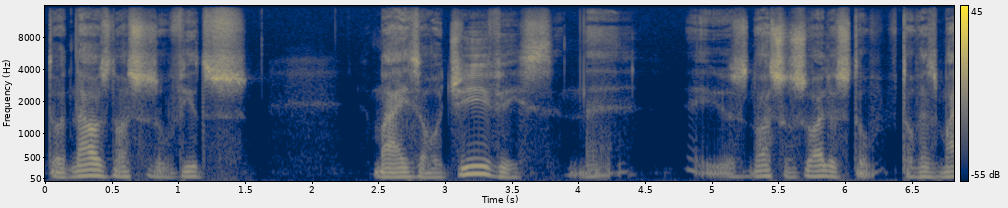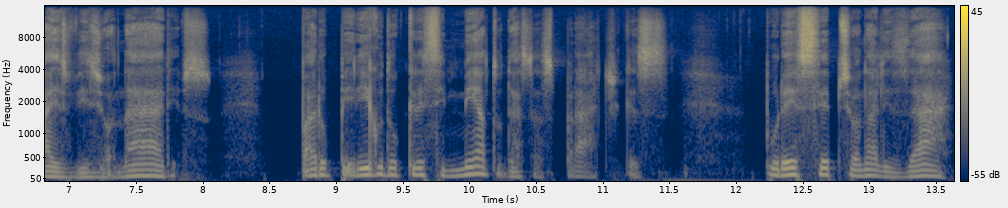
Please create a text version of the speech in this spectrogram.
tornar os nossos ouvidos mais audíveis, né? e os nossos olhos talvez mais visionários, para o perigo do crescimento dessas práticas, por excepcionalizar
